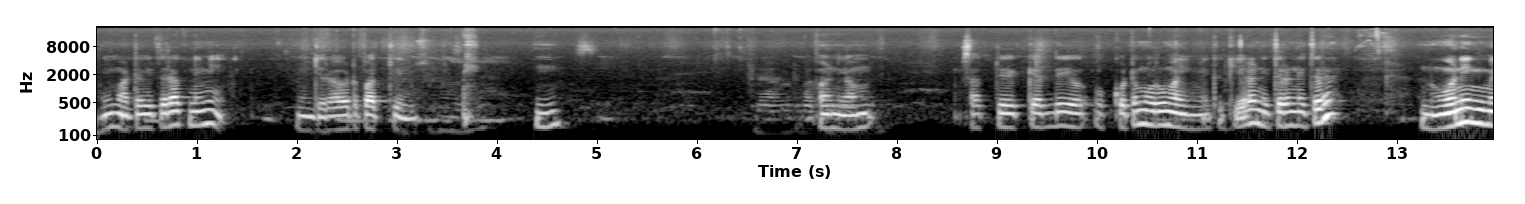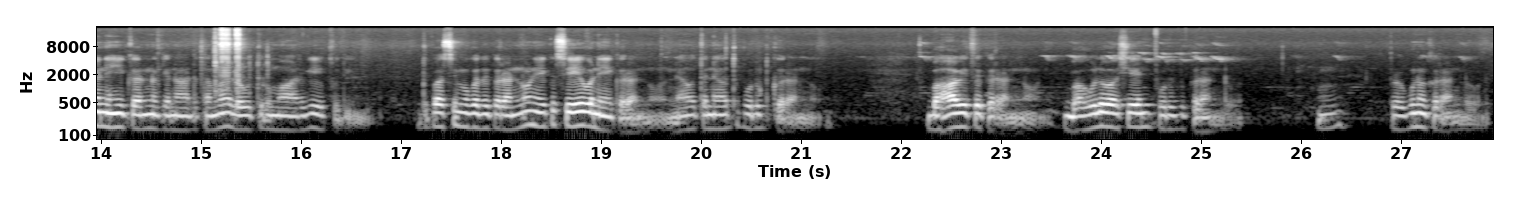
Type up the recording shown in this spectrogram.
මේ මට විතරක් නෙමෙයි. මේ ජරාවටපත් වෙන්නේ. හ්ම්. යම් සත්වයක් ඇද්දේ ඔක්කොටම උරුමයි මේක කියලා නිතර නිතර නුවණින් මෙනෙහි කරන කෙනාට තමයි ලෞතර මාර්ගයේ උපදින්නේ. ඊට පස්සේ මොකද කරන්න ඕනේ? ඒක සේවනය කරන්න ඕනේ. නැවත නැවත පුරුදු කරන්න ඕනේ. භාවිත කරන්න ඕනේ. බහුල වශයෙන් පුරුදු කරන්න ඕනේ. ප්‍රගුණ කරන්න ඕනේ.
